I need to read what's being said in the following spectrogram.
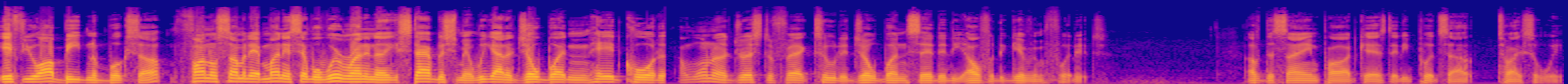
If you are beating the books up, funnel some of that money and say, "Well, we're running an establishment. We got a Joe Budden headquarters." I want to address the fact too that Joe Budden said that he offered to give him footage of the same podcast that he puts out twice a week.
